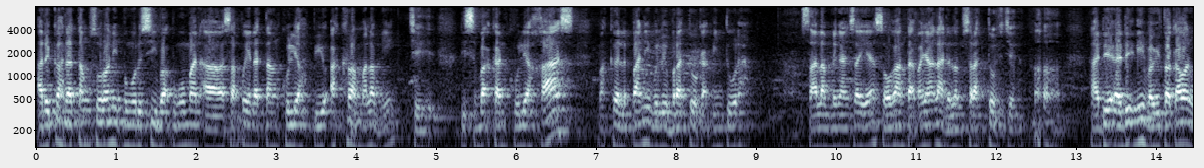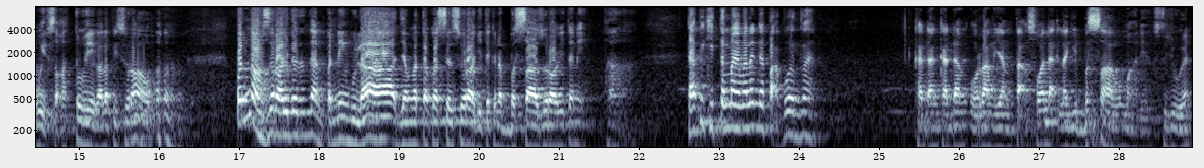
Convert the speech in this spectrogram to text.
adakah datang surah ni pengurusi buat pengumuman uh, siapa yang datang kuliah PU Akram malam ni cik, disebabkan kuliah khas maka lepas ni boleh beratur kat pintu lah. Salam dengan saya seorang tak banyak lah dalam seratus je. Adik-adik ni bagi tahu kawan wih seratus je kalau pergi surau. Penuh surah kita tuan pening pula jangan kata kuasa surah kita kena besar surah kita ni. Ha. tapi kita main malam dapat pun tuan. Kadang-kadang orang yang tak solat lagi besar rumah dia. Setuju kan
